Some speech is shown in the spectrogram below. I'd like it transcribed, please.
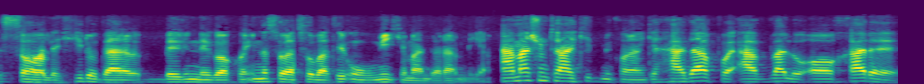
صالحی رو در برین نگاه کنید این صورت صحبت عمومی که من دارم میگم. همشون تاکید می‌کنن که هدف و اول و آخر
